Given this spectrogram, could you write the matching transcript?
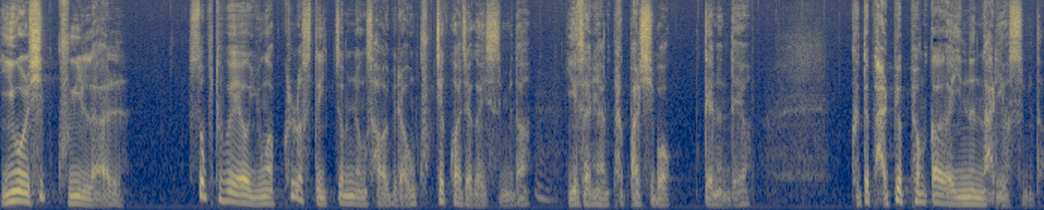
2월 19일 날 소프트웨어 융합 클러스터 2.0 사업이라고 국제 과제가 있습니다. 예산이 한 180억 되는데요. 그때 발표 평가가 있는 날이었습니다.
